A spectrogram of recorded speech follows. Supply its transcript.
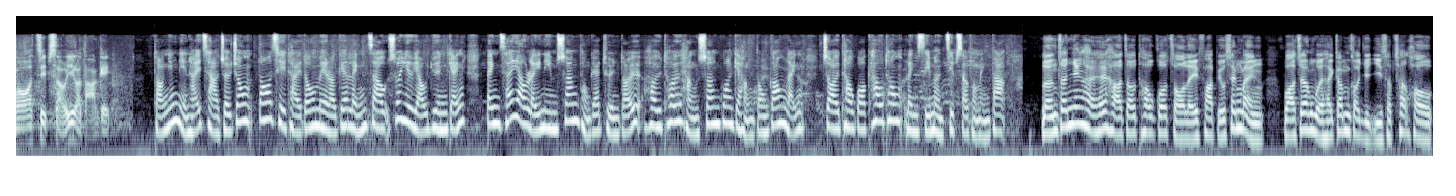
我接受呢個打擊。唐英年喺茶敘中多次提到未來嘅領袖需要有願景，並且有理念相同嘅團隊去推行相關嘅行動綱領，再透過溝通令市民接受同明白。梁振英係喺下晝透過助理發表聲明，話將會喺今個月二十七號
